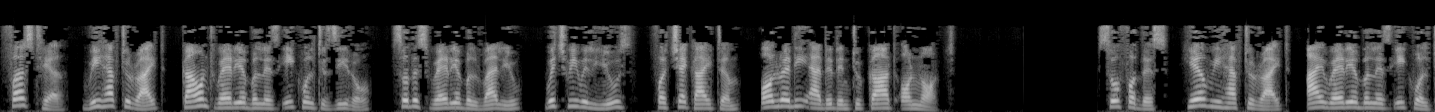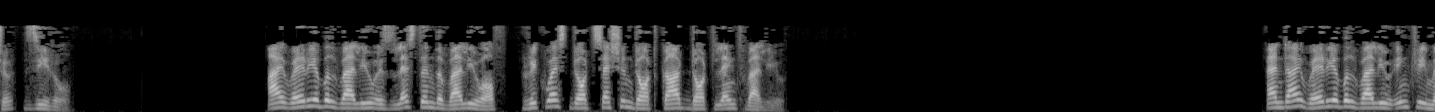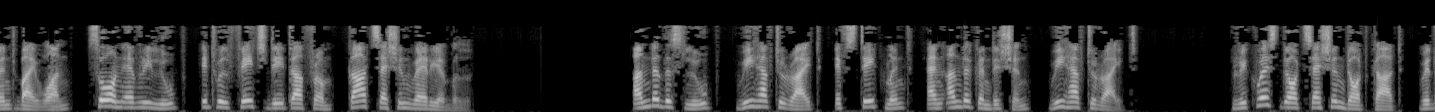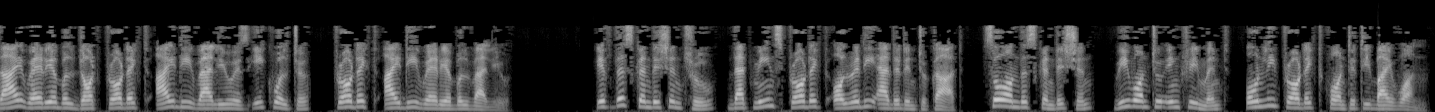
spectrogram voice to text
First here, we have to write count variable is equal to 0, so this variable value, which we will use for check item, already added into cart or not. So for this, here we have to write, i variable is equal to 0. I variable value is less than the value of request.session.cart.length value. And i variable value increment by 1, so on every loop, it will fetch data from cart session variable. Under this loop, we have to write if statement, and under condition, we have to write request.session.cart with i variable.product id value is equal to product id variable value. If this condition true, that means product already added into cart, so on this condition, we want to increment only product quantity by 1.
